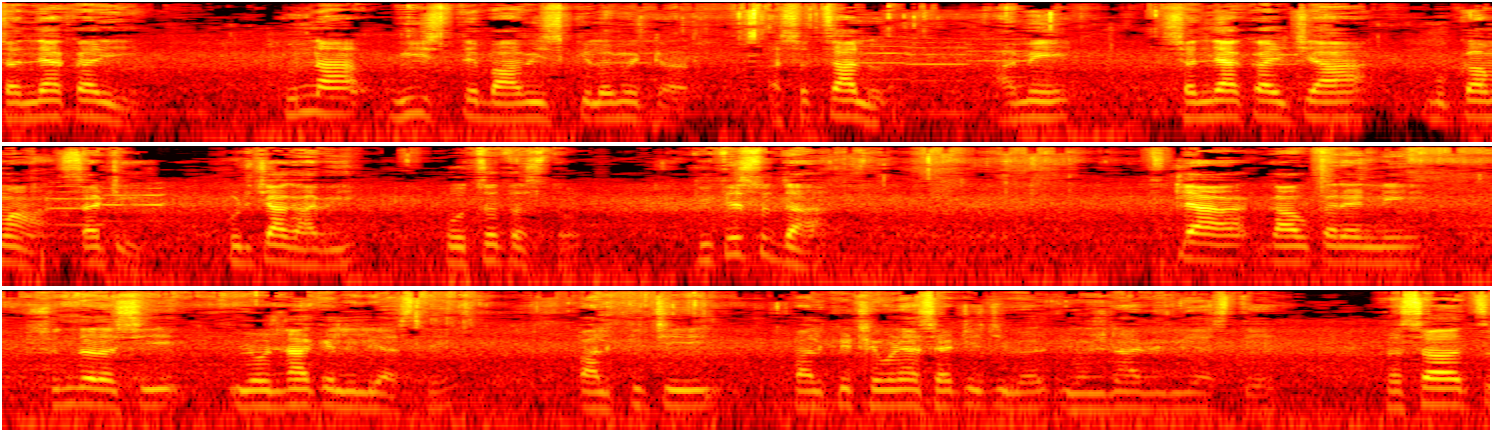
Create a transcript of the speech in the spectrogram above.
संध्याकाळी पुन्हा वीस ते बावीस किलोमीटर असं चालून आम्ही संध्याकाळच्या मुक्कामासाठी पुढच्या गावी पोचत असतो. तिथेसुद्धा तिथल्या गावकऱ्यांनी सुंदर अशी योजना केलेली असते. पालखीची पालखी ठेवण्यासाठीची योजना वेगळी असते. तसंच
